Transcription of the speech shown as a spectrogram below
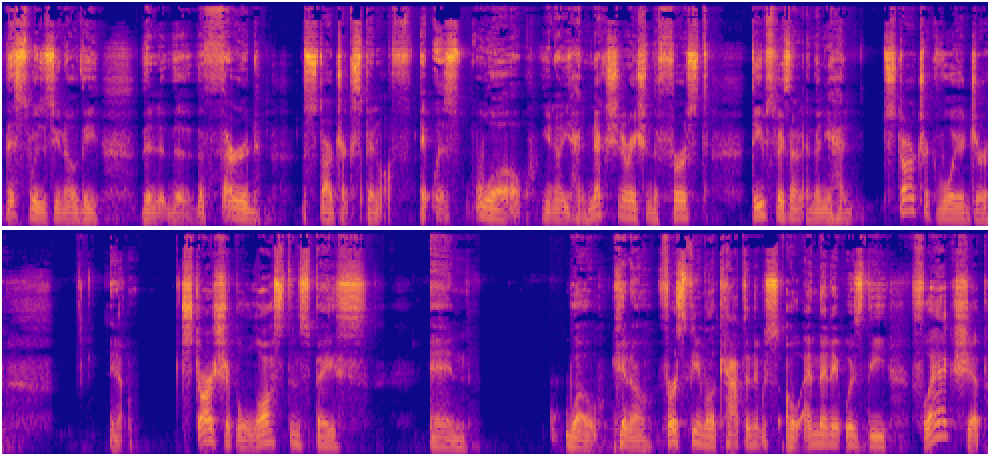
this was, you know, the the the, the third Star Trek spinoff. It was whoa, you know, you had Next Generation, the first Deep Space Nine, and then you had Star Trek Voyager, you know, Starship lost in space, and whoa, you know, first female captain. It was, oh, and then it was the flagship.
